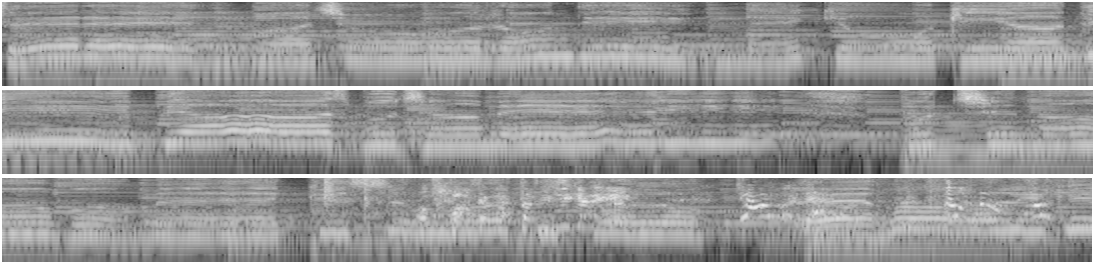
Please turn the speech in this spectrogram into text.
تیرے باجوں روندی نے کیوں اکھیاں دی پیاس بجھا میری؟ پوچھنا و میں کس اے ہو لکھی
